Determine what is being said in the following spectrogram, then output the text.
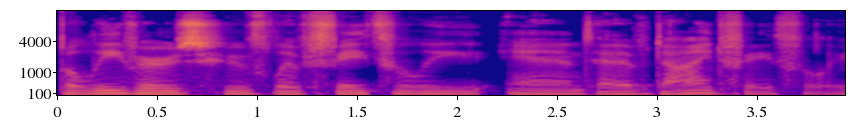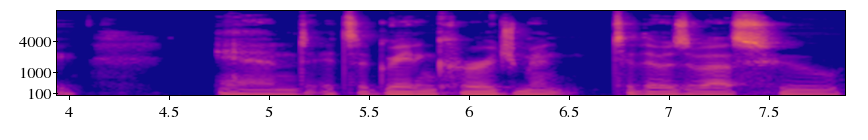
believers who've lived faithfully and have died faithfully. And it's a great encouragement to those of us who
